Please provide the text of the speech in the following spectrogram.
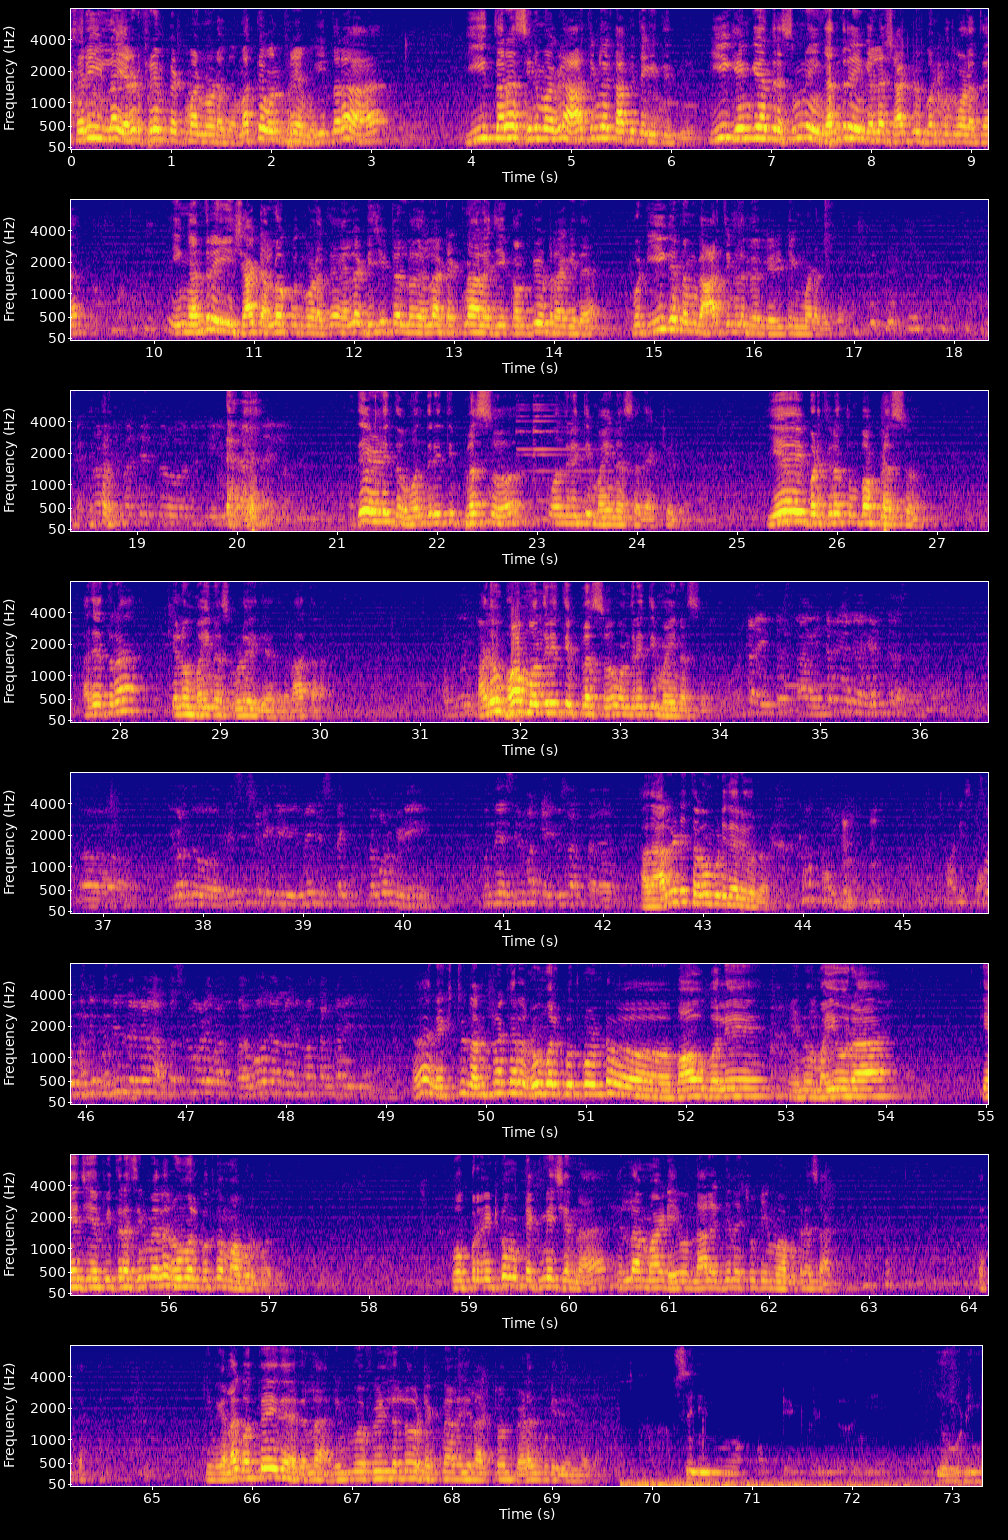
ಸರಿ ಇಲ್ಲ, ಎರಡು ಫ್ರೇಮ್ ಕಟ್ ಮಾಡಿ ನೋಡೋದು. ಮತ್ತೆ ಒಂದು ಫ್ರೇಮ್. ಈ ಥರ ಈ ಥರ ಸಿನಿಮಾಗಳು ಆರು ತಿಂಗಳ ಕಾಪಿ ತೆಗಿತಿದ್ವಿ. ಈಗ ಹೆಂಗೆ ಅಂದರೆ ಸುಮ್ಮನೆ ಹಿಂಗಂದ್ರೆ ಹಿಂಗೆಲ್ಲ ಶಾರ್ಟ್ಗಳು ಬಂದು ಕೂತ್ಕೊಳ್ಳುತ್ತೆ. ಹಿಂಗಂದ್ರೆ ಈ ಶಾರ್ಟ್ ಅಲ್ಲೋಗಿ ಕೂತ್ಕೊಳ್ಳುತ್ತೆ. ಎಲ್ಲ ಡಿಜಿಟಲ್ಲು, ಎಲ್ಲ ಟೆಕ್ನಾಲಜಿ, ಕಂಪ್ಯೂಟರ್ ಆಗಿದೆ. ಬಟ್ ಈಗ ನಮ್ಗೆ ಆರು ತಿಂಗಳು ಬೇಕು ಎಡಿಟಿಂಗ್ ಮಾಡೋದಕ್ಕೆ ಟೆಕ್ನಾಲಜಿ ಬಂದಿದ್ದು ನನಗೆ ಯೂಸ್ ಆಗ್ತಾ ಇಲ್ಲ ಅದೇ ಹೇಳಿದ್ದು ಒಂದು ರೀತಿ ಪ್ಲಸ್ ಒಂದು ರೀತಿ ಮೈನಸ್ ಅದು ಆ್ಯಕ್ಚುಲಿ ಎ ಐ ಬರ್ತಿರೋ ತುಂಬ ಪ್ಲಸ್ ಅದೇ ಥರ ಕೆಲವು ಮೈನಸ್ಗಳು ಇದೆ ಅದ್ರಲ್ಲಿ ಆ ಥರ ಅನುಭವ ಒಂದು ರೀತಿ ಪ್ಲಸ್ ಒಂದು ರೀತಿ ಮೈನಸ್ ಒಂಥರ ಇಂಟ್ರೆಸ್ಟ್ ಇಂಟರ್ವ್ಯೂ ಹೇಳ್ತೀರಾ ಸರ್ ಇವರದ್ದು ತ್ರೀ ಸಿಕ್ಸ್ಟಿ ಡಿಗ್ರಿ ಇಮೇಜಸ್ ತಗೊಂಡ್ಬಿಡಿ ಮುಂದೆ ಸಿನಿಮಾಕ್ಕೆ ಯೂಸ್ ಆಗ್ತಾರೆ ಅದು ಆಲ್ರೆಡಿ ತಗೊಂಡ್ಬಿಟ್ಟಿದ್ದಾರೆ ಇವರು ಸೊ ಮುಂದೆ ಮುಂದಿನ ದಿನಗಳಲ್ಲಿ ಅಂಥ ಸಿನಿಮಾಗಳೇ ಬರ್- ಬರ್ಬೋದು ಅನ್ನೋ ನಿಮ್ಮ ಕಲ್ಪನೆ ಇದೆಯಾ ನೆಕ್ಸ್ಟ್ ನನ್ನ ಪ್ರಕಾರ ರೂಮಲ್ಲಿ ಕೂತ್ಕೊಂಡು, ಬಾಹುಬಲಿ, ಏನು ಮಯೂರ ಕೆ ಜಿ ಎಫ್ ಈ ಥರ ಸಿನಿಮಾ ಎಲ್ಲ ರೂಮಲ್ಲಿ ಕೂತ್ಕೊಂಡು ಮಾಡ್ಬಿಡ್ಬೋದು. ಒಬ್ಬರನ್ನ ಇಟ್ಕೊಂಡು ಟೆಕ್ನಿಷಿಯನ್ನ ಎಲ್ಲ ಮಾಡಿ ಒಂದು ನಾಲ್ಕು ದಿನ ಶೂಟಿಂಗ್ ಮಾಡಿಬಿಟ್ರೆ ಸಾಕು. ನಿಮಗೆಲ್ಲ ಗೊತ್ತೇ ಇದೆ ಅದೆಲ್ಲ. ನಿಮ್ಮ ಫೀಲ್ಡಲ್ಲೂ ಟೆಕ್ನಾಲಜಿ ಎಲ್ಲ ಅಷ್ಟೊಂದು ಬೆಳೆದ್ಬಿಟ್ಟಿದೆ ಇವಾಗ. ಸಿನಿಮಾ ಅಪ್ಡೇಟ್ಗಳಿಗಾಗಿ ನೋಡಿ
